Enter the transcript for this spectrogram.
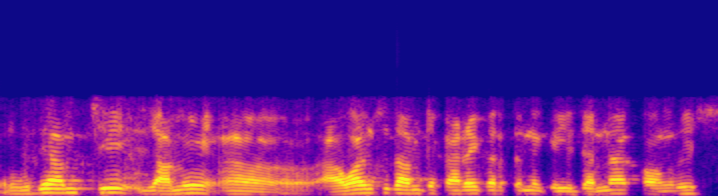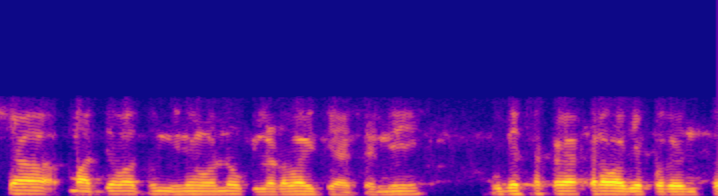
उद्या आमची आम्ही आव्हान सुद्धा आमच्या कार्यकर्त्यांना केले. ज्यांना काँग्रेसच्या माध्यमातून निवडणूक लढवायची आहे त्यांनी उद्या सकाळी अकरा वाजेपर्यंत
